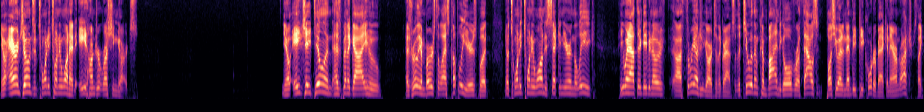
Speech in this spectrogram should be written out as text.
You know, Aaron Jones in 2021 had 800 rushing yards. You know, AJ Dillon has been a guy who has really emerged the last couple of years, but you know, 2021, his second year in the league, he went out there and gave you another uh, 300 yards on the ground. So the two of them combined to go over a thousand. Plus, you had an MVP quarterback in Aaron Rodgers. Like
